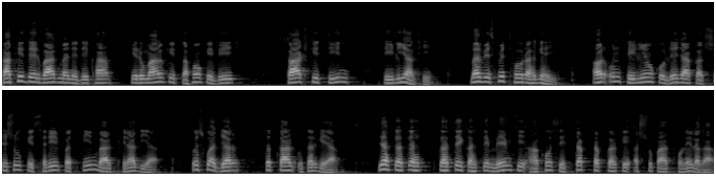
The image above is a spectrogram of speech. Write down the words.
काफ़ी देर बाद मैंने देखा कि रुमाल की तहों के बीच काठ की तीन तीलियाँ थीं। मैं विस्मित हो रह गई और उन तीलियों को ले जाकर शिशु के शरीर पर तीन बार फिरा दिया। उसका जर तत्काल उतर गया। यह कह, कह, कहते कहते मेम की आँखों से टप टप करके अश्रुपात होने लगा।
